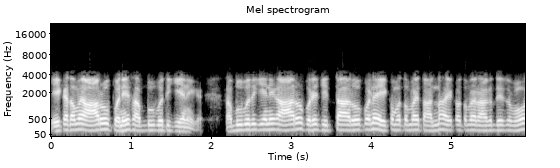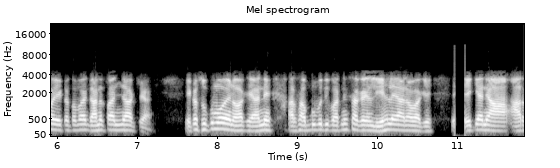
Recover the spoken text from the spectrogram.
ඒක තමයි ආරෝපණේ සබ්බූපති කියන එක. සබ්බූපති කියන එක ආරෝපණේ චිත්ත ආරෝපණ ඒකම තමයි තණ්හා ඒක තමයි රාග දේශ මොහ ඒක තමයි ඝන සංඥා කියන්නේ. ඒක සුකුම වෙනවා කියන්නේ අර සබ්බුපති පටිනිසග්ගයෙන් ලියලා යනවා වගේ. ඒ කියන්නේ අර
